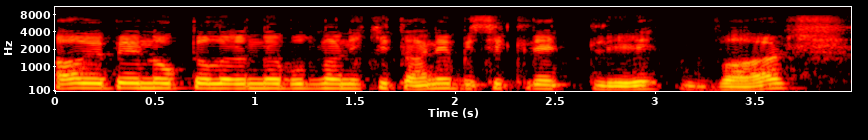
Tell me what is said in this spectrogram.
A ve B noktalarında bulunan iki tane bisikletli var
